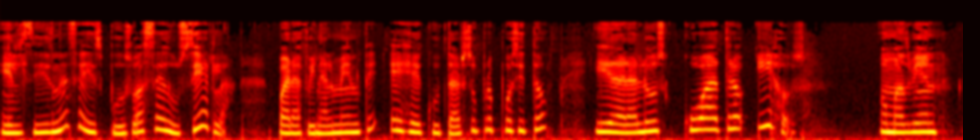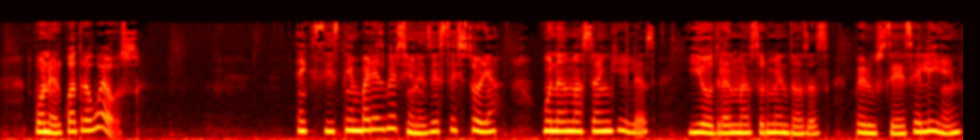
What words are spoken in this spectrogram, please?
el cisne se dispuso a seducirla para finalmente ejecutar su propósito y dar a luz cuatro hijos, o más bien poner cuatro huevos. Existen varias versiones de esta historia, unas más tranquilas y otras más tormentosas, pero ustedes eligen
